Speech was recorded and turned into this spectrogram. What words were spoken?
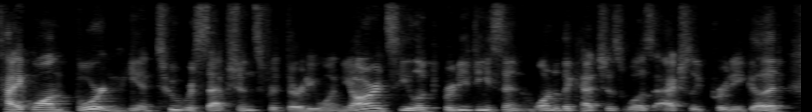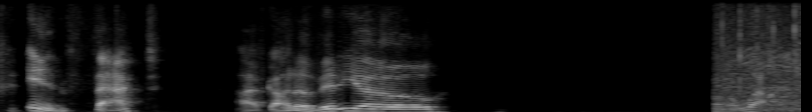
Tyquan Thornton, he had two receptions for 31 yards. He looked pretty decent. One of the catches was actually pretty good. In fact, I've got a video. On the left.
